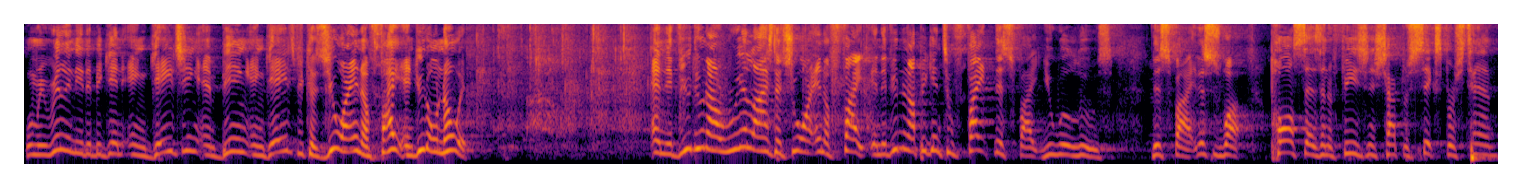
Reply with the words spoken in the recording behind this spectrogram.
when we really need to begin engaging and being engaged because you are in a fight and you don't know it. And if you do not realize that you are in a fight, and if you do not begin to fight this fight, you will lose this fight. This is what Paul says in Ephesians chapter 6, verse 10.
